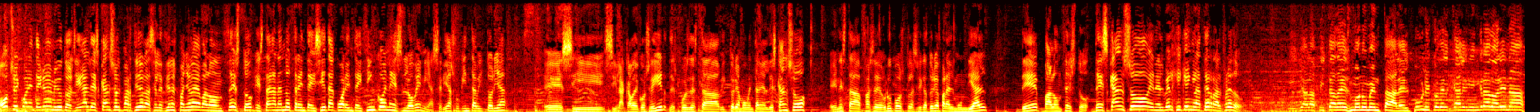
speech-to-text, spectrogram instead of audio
8 y 49 minutos. Llega el descanso el partido de la selección española de baloncesto que está ganando 37 a 45 en Eslovenia. Sería su quinta victoria eh, si, si la acaba de conseguir después de esta victoria momentánea del descanso en esta fase de grupos clasificatoria para el Mundial de baloncesto. Descanso en el Bélgica-Inglaterra, Alfredo. Y ya la pitada es monumental. El público del Kaliningrado Arena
